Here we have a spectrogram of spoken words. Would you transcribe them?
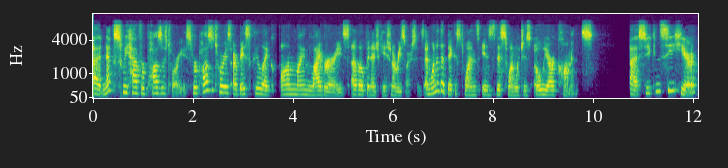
Uh, next, we have repositories. Repositories are basically like online libraries of open educational resources. And one of the biggest ones is this one, which is OER Commons. Uh, so you can see here,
